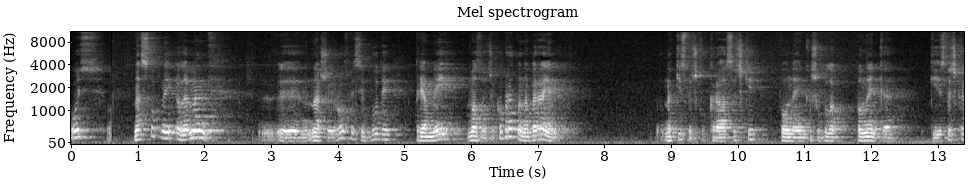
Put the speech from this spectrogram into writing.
Ось наступний елемент е, нашої розписі буде прямий мазочок. Обратно набираємо на кісточку красочки, повненько, щоб була повненька кісточка.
